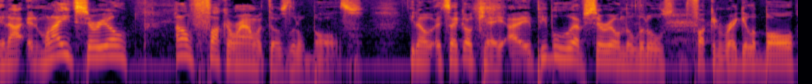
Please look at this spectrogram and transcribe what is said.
and I and when I eat cereal, I don't fuck around with those little bowls. You know, it's like okay, I people who have cereal in the little fucking regular bowl,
